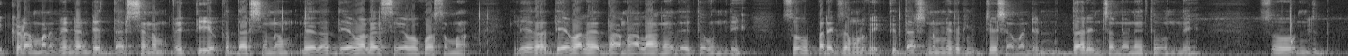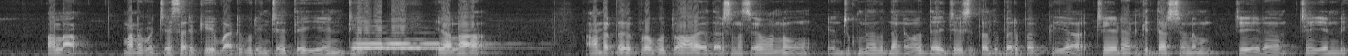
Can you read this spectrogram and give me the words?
ఇక్కడ మనం ఏంటంటే దర్శనం వ్యక్తి యొక్క దర్శనం లేదా దేవాలయ సేవ కోసమా లేదా దేవాలయ దానాల అనేది అయితే ఉంది. సో ఫర్ ఎగ్జాంపుల్ వ్యక్తి దర్శనం మీద క్లిక్ చేసామంటే నిర్ధారించండి అనేది ఉంది. సో అలా మనకు వచ్చేసరికి వాటి గురించి అయితే ఏంటి? ఎలా ఆంధ్రప్రదేశ్ ప్రభుత్వ ఆలయ దర్శన సేవను ఎంచుకున్నందుకు ధన్యవాదాలు? దయచేసి తదుపరి ప్రక్రియ చేయడానికి దర్శనం చేయడా చేయండి.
